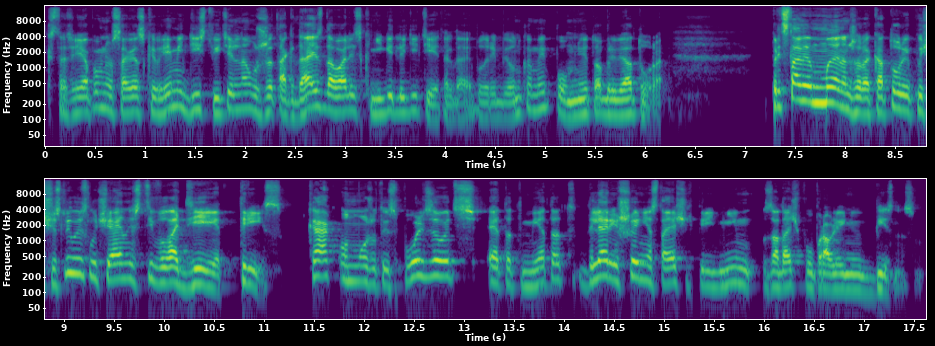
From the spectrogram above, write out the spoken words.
Кстати, я помню, в советское время действительно уже тогда издавались книги для детей. Тогда я был ребенком и помню эту аббревиатуру. Представим менеджера, который по счастливой случайности владеет ТРИС. Как он может использовать этот метод для решения стоящих перед ним задач по управлению бизнесом?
